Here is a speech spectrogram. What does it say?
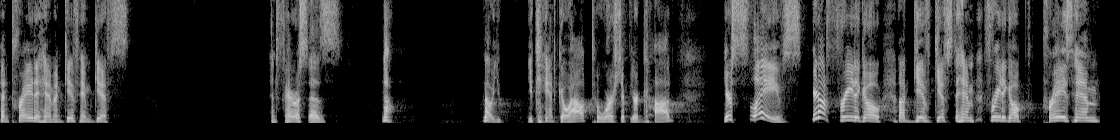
and pray to him and give him gifts. And Pharaoh says, No. No, you, you can't go out to worship your God. You're slaves. You're not free to go uh, give gifts to him, free to go praise him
